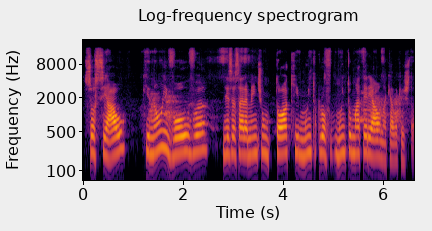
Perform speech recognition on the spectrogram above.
social que não envolva necessariamente um toque muito, muito material naquela questão.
